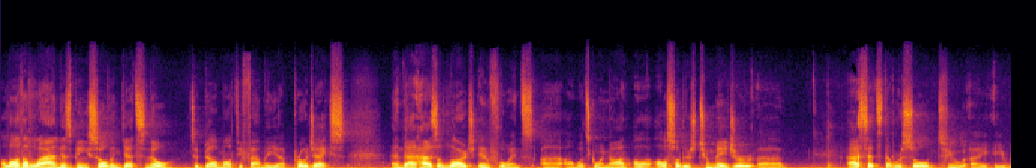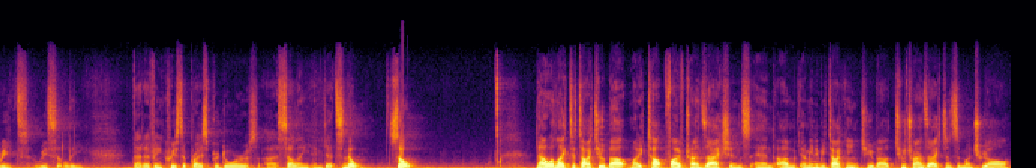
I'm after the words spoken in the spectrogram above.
A lot of land is being sold in Gatineau to build multifamily uh, projects, and that has a large influence uh, on what's going on. also, there's two major uh, assets that were sold to a, a REIT recently that have increased the price per door uh, selling in Gatineau. So now I'd like to talk to you about my top five transactions, and I'm, I'm going to be talking to you about two transactions in Montreal,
